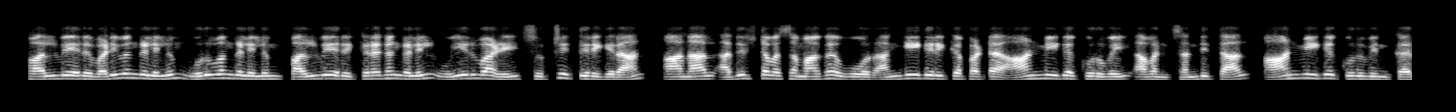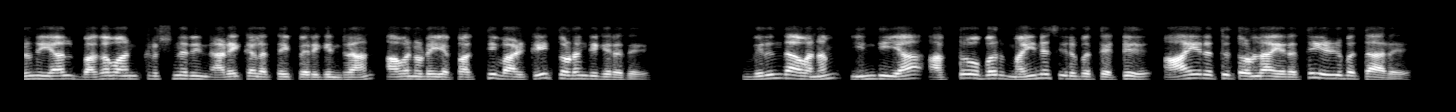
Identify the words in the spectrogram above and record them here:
பல்வேறு வடிவங்களிலும் உருவங்களிலும் பல்வேறு கிரகங்களில் உயிர்வாழி சுற்றித் திரிகிறான். ஆனால் அதிர்ஷ்டவசமாக ஓர் அங்கீகரிக்கப்பட்ட ஆன்மீக குருவை அவன் சந்தித்தால் ஆன்மீக குருவின் கருணையால் பகவான் கிருஷ்ணரின் அடைக்கலத்தை பெறுகின்றான். அவனுடைய பக்தி வாழ்க்கை தொடங்குகிறது. விருந்தாவனம் இந்தியா அக்டோபர் மைனஸ் இருபத்தெட்டு ஆயிரத்து தொள்ளாயிரத்து எழுபத்தாறு.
